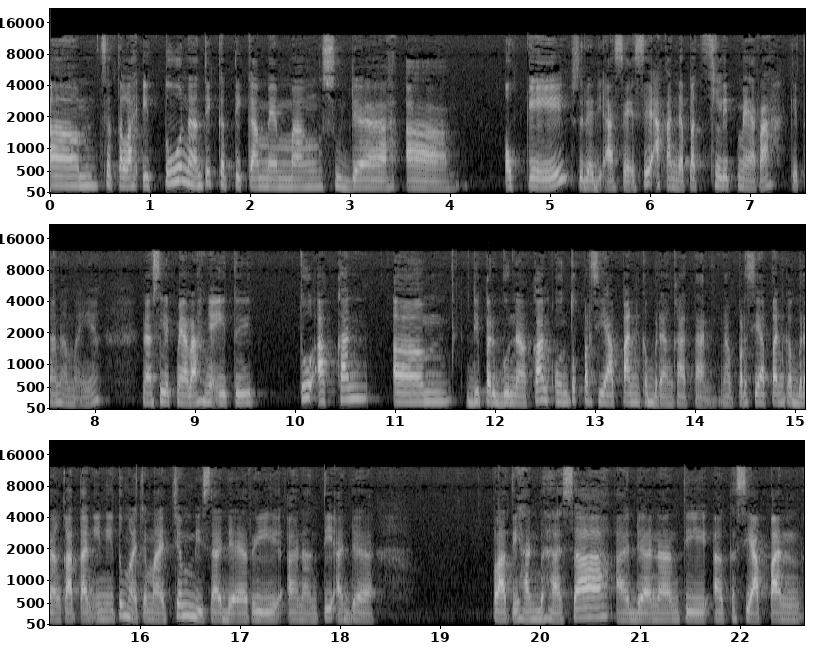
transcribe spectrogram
um, setelah itu nanti ketika memang sudah uh, oke, sudah di ACC akan dapat slip merah kita namanya. Nah, slip merahnya itu itu akan um, dipergunakan untuk persiapan keberangkatan. Nah, persiapan keberangkatan ini itu macam-macam bisa dari uh, nanti ada pelatihan bahasa, ada nanti uh, kesiapan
